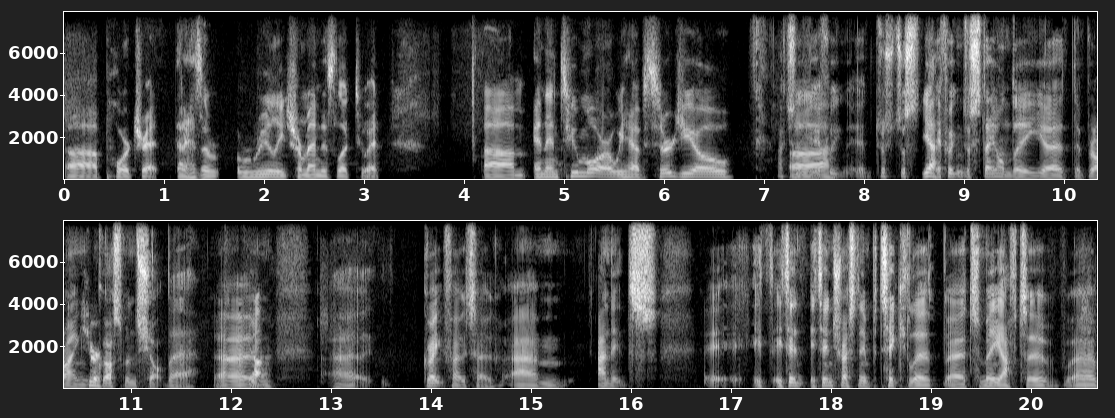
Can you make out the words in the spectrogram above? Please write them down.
uh, portrait that has a really tremendous look to it um, and then two more we have sergio Actually, Uh, if we uh, just just yeah. if we can just stay on the uh, the Brian Sure. Grossman shot there, um, Yeah. Uh, great photo, um, and it's it, it's in, it's interesting in particular uh, to me after uh,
